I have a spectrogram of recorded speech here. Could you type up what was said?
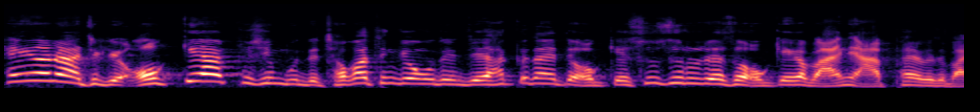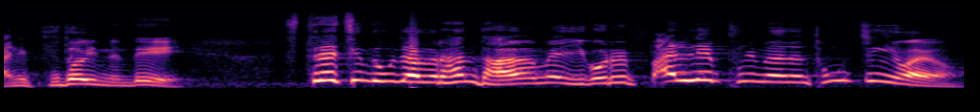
행여나 저기 어깨 아프신 분들, 저 같은 경우도 이제 학교 다닐 때 어깨 수술을 해서 어깨가 많이 아파요. 그래서 많이 굳어 있는데 스트레칭 동작을 한 다음에 이거를 빨리 풀면은 통증이 와요.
